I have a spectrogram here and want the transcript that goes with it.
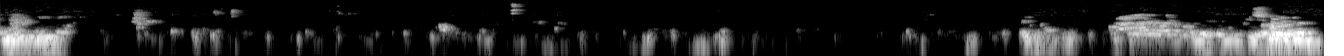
Thank you. நடந்து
